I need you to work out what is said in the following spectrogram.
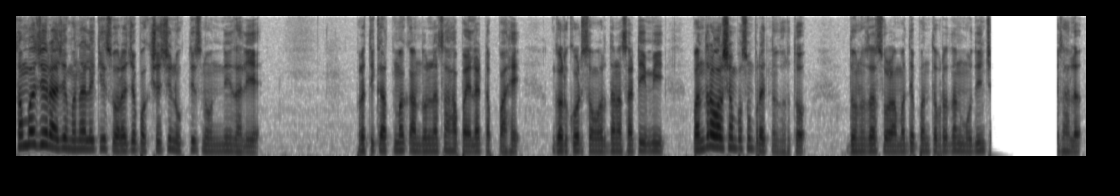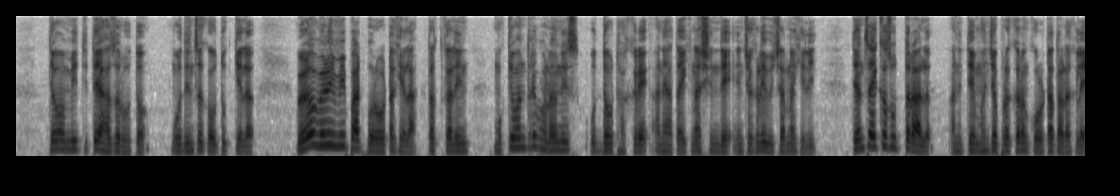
संभाजीराजे म्हणाले की स्वराज्य पक्षाची नुकतीच नोंदणी झाली आहे. प्रतिकात्मक आंदोलनाचा हा पहिला टप्पा आहे. गडकोट संवर्धनासाठी मी पंधरा वर्षांपासून प्रयत्न करतो. दोन हजार सोळामध्ये पंतप्रधान मोदींच्या झालं तेव्हा मी तिथे हजर होतो. मोदींचं कौतुक केलं. वेळोवेळी मी पाठपुरवठा केला. तत्कालीन मुख्यमंत्री फडणवीस उद्धव ठाकरे आणि आता एकनाथ शिंदे यांच्याकडे विचारणा केली. त्यांचं एकच उत्तर आलं आणि ते म्हणजे प्रकरण कोर्टात अडकले.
